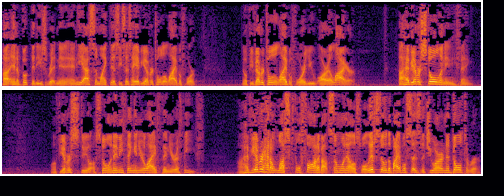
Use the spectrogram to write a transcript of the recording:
uh, in a book that he's written, and he asks them like this. He says, hey, have you ever told a lie before? You know, if you've ever told a lie before, you are a liar. Uh, have you ever stolen anything? Well, if you ever steal, stolen anything in your life, then you're a thief. Uh, have you ever had a lustful thought about someone else? Well, if so, the Bible says that you are an adulterer.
